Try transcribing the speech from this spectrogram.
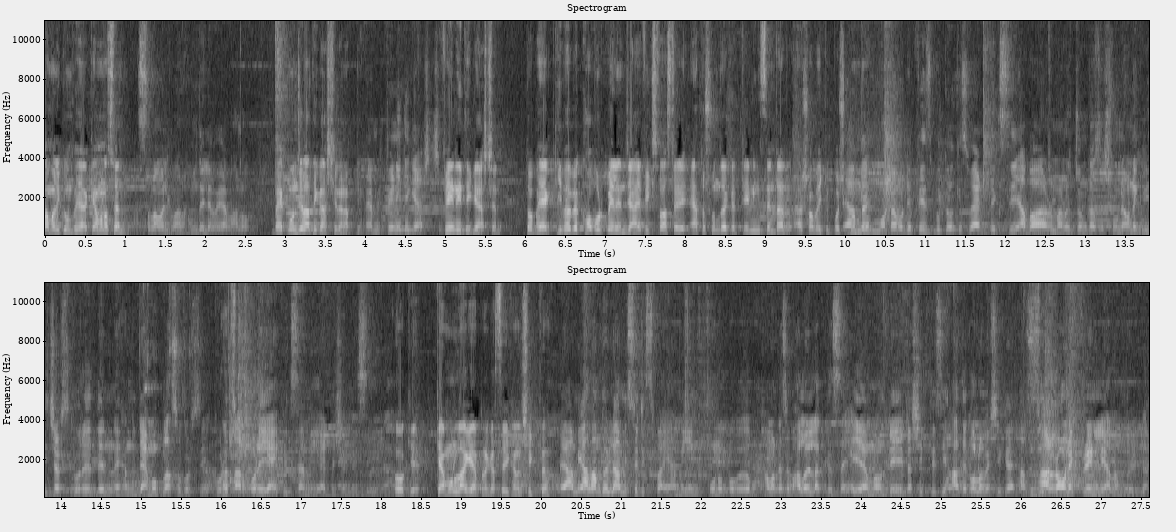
আসসালামু আলাইকুম ভাইয়া কেমন আছেন? আসসালামু আলাইকুম আলহামদুলিল্লাহ ভাইয়া ভালো। ভাই কোন জেলা থেকে আসছিলেন আপনি? ভাই, আমি ফেনী থেকে আসছি। ফেনী থেকে আসছেন। তো ভাইয়া কীভাবে খবর পেলেন যে আইফিক্স ফার্স্টের এত সুন্দর একটা ট্রেনিং সেন্টার সবাইকে প্রশিক্ষণ দেয় মোটামুটি ফেসবুকেও কিছু অ্যাড দেখছি আবার মানুষজন কাছে শুনে অনেক রিচার্জ করে দেন এখানে ডেমো ক্লাসও করছি করে তারপরে এই আইফিক্স আমি অ্যাডমিশন নিয়েছি। ওকে কেমন লাগে আপনার কাছে এখানে শিখতে? আমি আলহামদুলিল্লাহ আমি স্যাটিসফাই আমি কোনো আমার কাছে ভালোই লাগতেছে এই অ্যামাউন্টে এটা শিখতেছি হাতে কলমে শিখায় আর স্যাররা অনেক ফ্রেন্ডলি আলহামদুলিল্লাহ।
